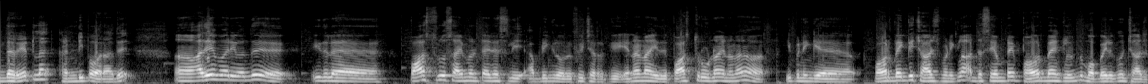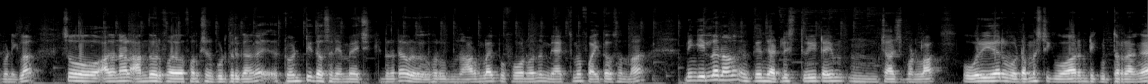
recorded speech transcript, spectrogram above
இந்த ரேட்டில் கண்டிப்பாக வராது. அதே மாதிரி வந்து இதில் பாஸ் த்ரூ சைமல்டேனியஸ்லி அப்படிங்கிற ஒரு ஃபீச்சர் இருக்குது என்னென்னா இது பாஸ் த்ரூனா என்னென்னா இப்போ நீங்கள் பவர் பேங்க்கே சார்ஜ் பண்ணிக்கலாம். At the same time power பேங்க்லேருந்து மொபைலுக்கும் சார்ஜ் பண்ணிக்கலாம். ஸோ அதனால் அந்த ஒரு ஃபங்க்ஷன் கொடுத்துருக்காங்க. டுவெண்ட்டி தௌசண்ட் எம்ஏஹெச் கிட்டத்தட்ட ஒரு ஒரு நார்மலாக இப்போ ஃபோன் வந்து மேக்ஸிமம் ஃபைவ் தௌசண்ட் தான். நீங்கள் இல்லைனாலும் எனக்கு தெரிஞ்சு அட்லீஸ்ட் த்ரீ டைம் சார்ஜ் பண்ணலாம். ஒரு இயர் டொமஸ்டிக் வாரண்டி கொடுத்துட்றாங்க.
